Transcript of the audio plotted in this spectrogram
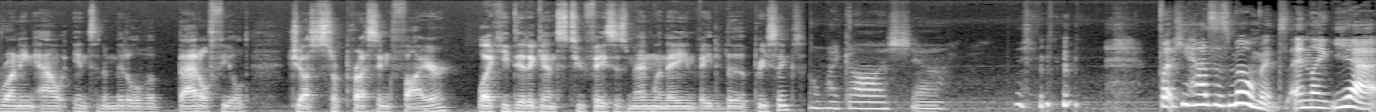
running out into the middle of a battlefield just suppressing fire like he did against Two Faces Men when they invaded the precinct. oh my gosh, yeah. but he has his moments, and like, yeah,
